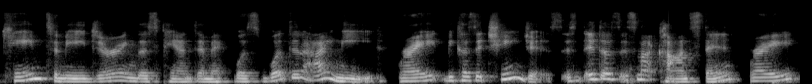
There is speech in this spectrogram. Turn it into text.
came to me during this pandemic was what did I need, right? Because it changes. It, it, does, it's not constant, right?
